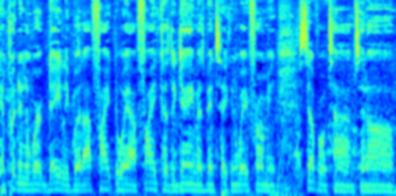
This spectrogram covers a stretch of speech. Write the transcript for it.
and putting in the work daily. But I fight the way I fight because the game has been taken away from me several times. And um,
